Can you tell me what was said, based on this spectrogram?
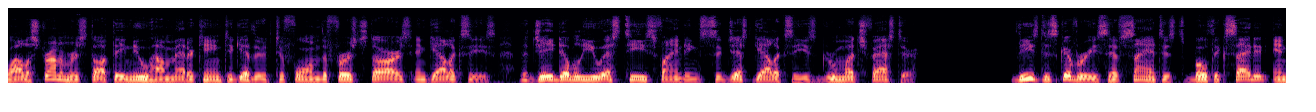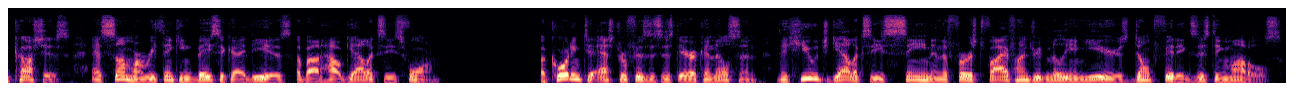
While astronomers thought they knew how matter came together to form the first stars and galaxies, the JWST's findings suggest galaxies grew much faster. These discoveries have scientists both excited and cautious, as some are rethinking basic ideas about how galaxies form. According to astrophysicist Erica Nelson, the huge galaxies seen in the first 500 million years don't fit existing models.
